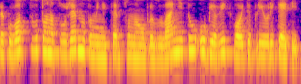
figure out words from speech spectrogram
ръководството на Служебното Министерство на образованието обяви своите приоритети.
